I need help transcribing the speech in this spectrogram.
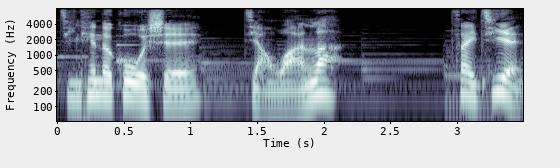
今天的故事讲完了，再见。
